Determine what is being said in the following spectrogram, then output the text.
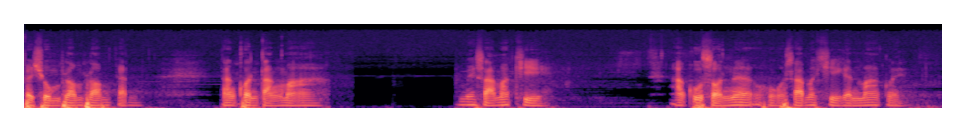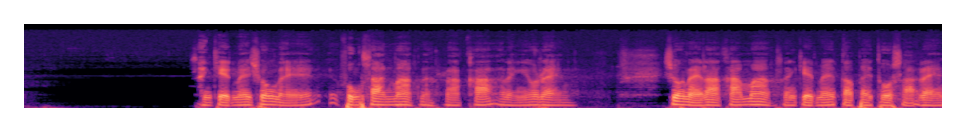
ประชุมพร้อม ๆกัน ต่างคนต่างมา ไม่สามารถขี่อกุศลเนี่ยโอ้โหสามัคคีกันมากเลย สังเกตไหมช่วงไหน ฟุ้งซ่านมากนะราคะอะไรเงี้ยแรง ช่วงไหนราคามาก สังเกตไหมต่อไปโทสะแรง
